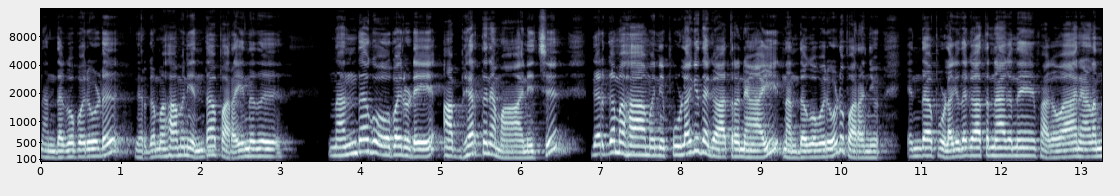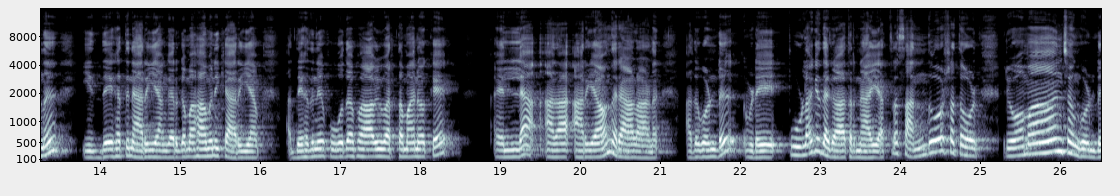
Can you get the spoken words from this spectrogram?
നന്ദഗോപരോട് ഗർഗമഹാമുനി എന്താ പറയുന്നത്? നന്ദഗോപരുടെ അഭ്യർത്ഥന മാനിച്ച് ഗർഗമഹാമുനി പുളകിതഗാത്രനായി നന്ദഗോപരോട് പറഞ്ഞു. എന്താ പുളകിതഗാത്രനാകുന്നത് ഭഗവാനാണെന്ന് ഇദ്ദേഹത്തിന് അറിയാം ഗർഗമഹാമുനിക്ക് അറിയാം അദ്ദേഹത്തിന് ഭൂതഭാവി വർത്തമാനമൊക്കെ എല്ലാം അറിയാവുന്ന ഒരാളാണ്. അതുകൊണ്ട് ഇവിടെ പുളകിതഗാത്രനായി അത്ര സന്തോഷത്തോൾ രോമാഞ്ചം കൊണ്ട്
